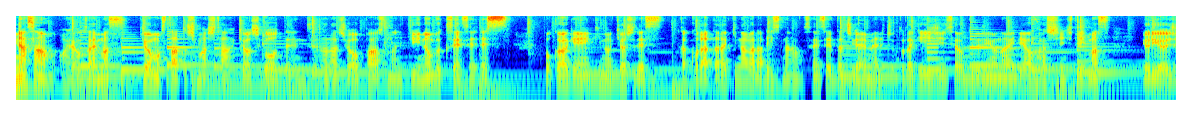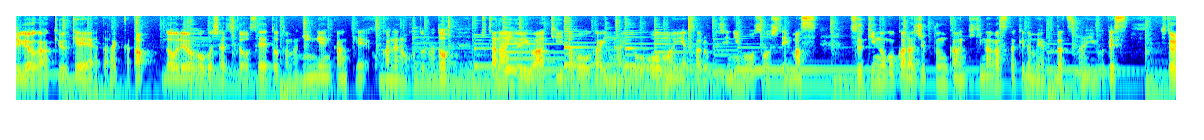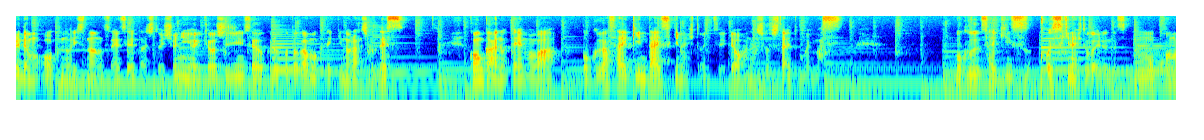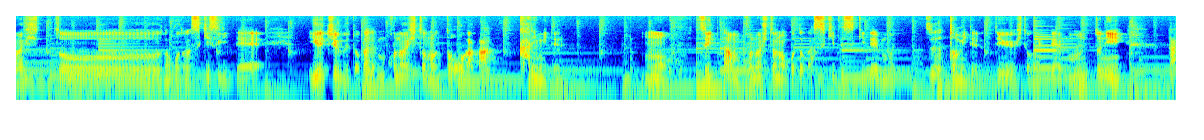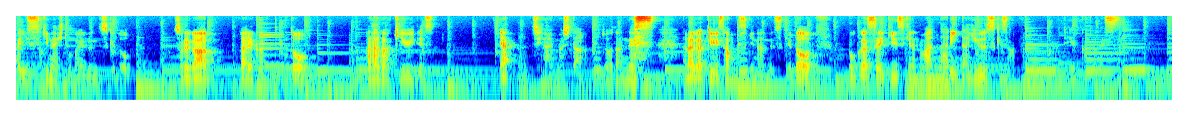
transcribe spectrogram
皆さんおはようございます。今日もスタートしました。教師5.0ラジオパーソナリティのブック先生です。僕は現役の教師です。学校で働きながらリスナーの先生たちが読めるちょっとだけいい人生を送れるようなアイデアを発信しています。より良い授業、学級経営、働き方、同僚、保護者、児童、生徒との人間関係、お金のことなど、聞かないよりは聞いた方がいい内容を毎朝6時に放送しています。通勤の後から10分間聞き流すだけでも役立つ内容です。一人でも多くのリスナーの先生たちと一緒に良い教師人生を送ることが目的のラジオです。今回のテーマは僕が最近大好きな人についてお話をしたいと思います。僕最近すっごい好きな人がいるんです。もうこの人のことが好きすぎて YouTube とかでもこの人の動画ばっかり見てる。もう Twitter もこの人のことが好きで好きでもうずっと見てるっていう人がいて本当に大好きな人がいるんですけど、それが誰かっていうと、新垣結衣です。いや、違いました。冗談です。新垣結衣さんも好きなんですけど、僕が最近好きなのは成田悠介さんっていう方です。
